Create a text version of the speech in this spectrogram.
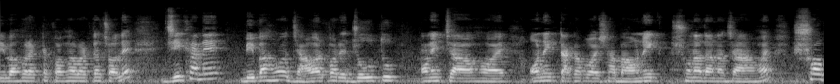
বিবাহর একটা কথাবার্তা চলে, যেখানে বিবাহ যাওয়ার পরে যৌতুক অনেক চাওয়া হয়, অনেক টাকা পয়সা বা অনেক সোনাদানা চাওয়া হয় সব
